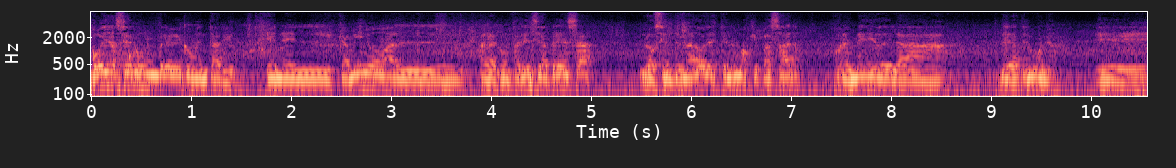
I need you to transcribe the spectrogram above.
Voy a hacer un breve comentario. En el camino al- a la conferencia de prensa, los entrenadores tenemos que pasar por el medio de la, de la tribuna. Eh,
